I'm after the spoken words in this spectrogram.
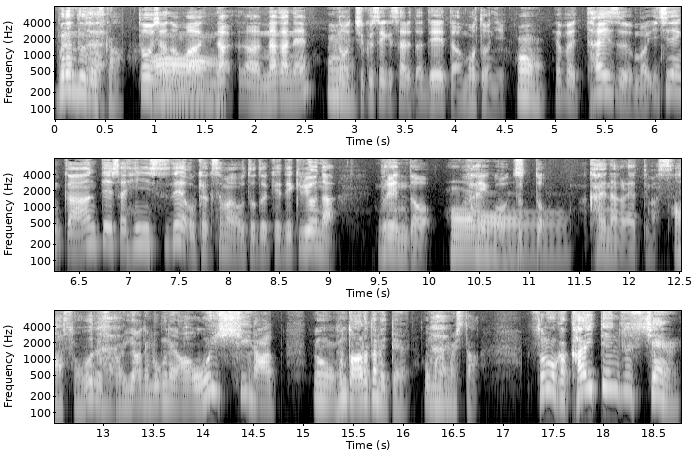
ブレンドですか、はい、当社のまあな長年の蓄積されたデータをもとに、うん、やっぱり絶えずもう1年間安定した品質でお客様がお届けできるようなブレンド配合をずっと変えながらやってます。あそうですか、はい、いやで僕ねあ美味しいな。うん本当改めて思いました、はいその他回転寿司チェーン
